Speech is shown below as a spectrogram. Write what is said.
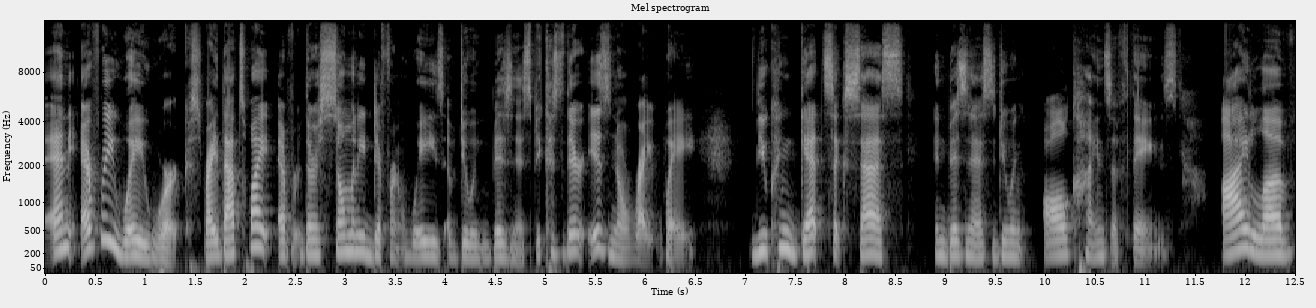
and every way works, right? That's why every, there's so many different ways of doing business because there is no right way. You can get success in business doing all kinds of things. I love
